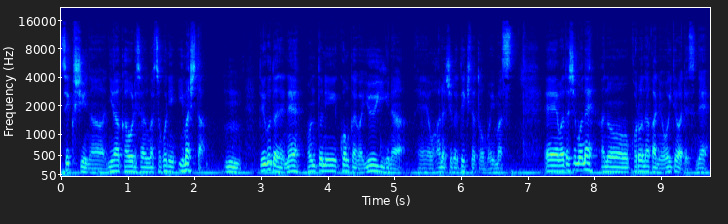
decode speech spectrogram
セクシーな丹羽香織さんがそこにいました、うん、ということでね本当に今回は有意義な、えー、お話ができたと思います。えー、私もね、あのコロナ禍においてはですね、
